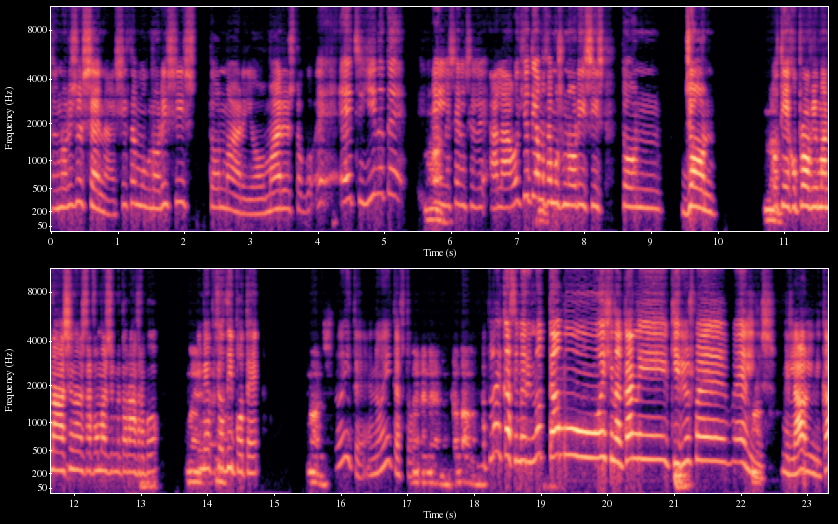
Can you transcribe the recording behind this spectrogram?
γνωρίζω εσένα, εσύ θα μου γνωρίσεις τον Μάριο, ο Μάριος τον... Κο- Ε, έτσι γίνεται Ναι, Έλληνες, Έλληνες, Έλληνες. Αλλά όχι ότι άμα θα μου γνωρίσεις τον Τζον, ναι, ότι έχω πρόβλημα να συναναστραφώ μαζί με τον άνθρωπο ναι, ή με ναι, οποιοδήποτε. μάλιστα. Εννοείται, εννοείται αυτό. Ναι, ναι, ναι, κατάλαβα. Απλά η καθημερινότητά μου έχει να κάνει κυρίως με Έλληνες. Μιλάω ελληνικά,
